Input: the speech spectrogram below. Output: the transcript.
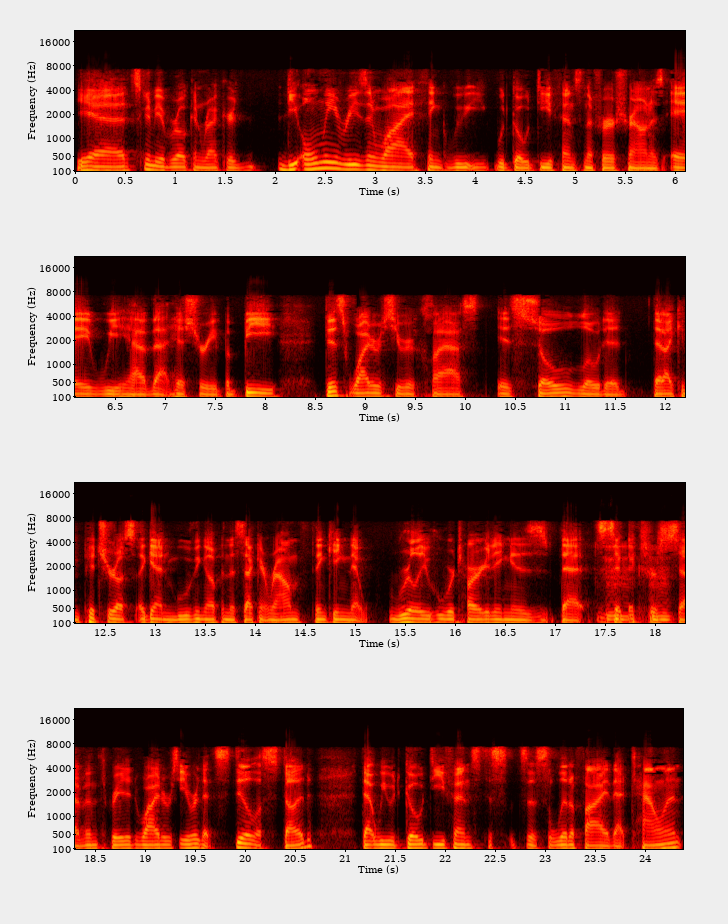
Yeah, it's going to be a broken record. The only reason why I think we would go defense in the first round is A, we have that history, but B, this wide receiver class is so loaded that I can picture us again moving up in the second round thinking that really who we're targeting is that mm-hmm. 6th or seventh rated wide receiver that's still a stud, that we would go defense to, to solidify that talent,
